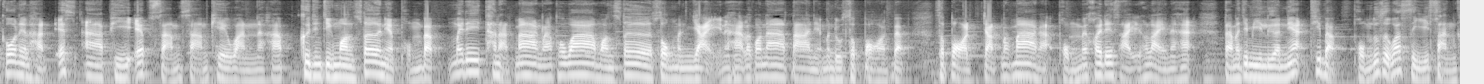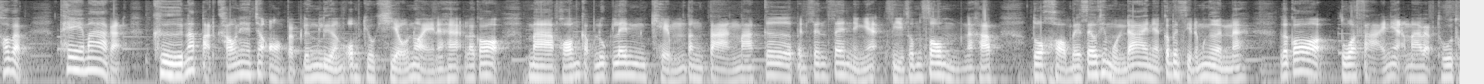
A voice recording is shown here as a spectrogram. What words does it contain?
โก้ในรหัส SRPF33K1 นะครับคือจริงๆ Monster เนี่ยผมแบบไม่ได้ถนัดมากนะเพราะว่า Monster ทรงมันใหญ่นะฮะแล้วก็หน้าตาเนี่ยมันดูสปอร์ตแบบสปอร์ตจัดมากๆอะผมไม่ค่อยได้ใส่เท่าไหร่นะฮะแต่มันจะมีเรือนเนี้ยที่แบบผมรู้สึกว่าสีสันเขาแบบเท่มากอะคือหน้าปัดเขาเนี่ยจะออกแบบเหลืองๆอมเขียวๆหน่อยนะฮะแล้วก็มาพร้อมกับลูกเล่นเข็มต่างๆ มาร์กเกอร์เป็นเส้นๆอย่างเงี้ยสีส้มๆนะครับตัวขอบเบเซลที่หมุนได้เนี่ยก็เป็นสีน้ำเงินนะแล้วก็ตัวสายเนี่ยมาแบบทูโท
